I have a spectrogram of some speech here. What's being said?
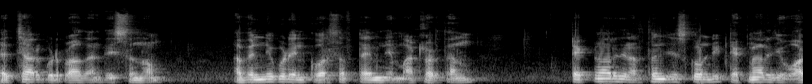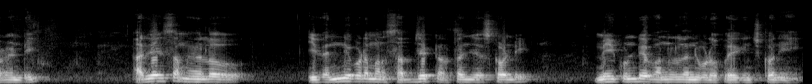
హెచ్ఆర్ కూడా ప్రాధాన్యత ఇస్తున్నాం. అవన్నీ కూడా ఇన్ కోర్స్ ఆఫ్ టైం నేను మాట్లాడతాను. టెక్నాలజీని అర్థం చేసుకోండి టెక్నాలజీ వాడండి. అదే సమయంలో ఇవన్నీ కూడా మన సబ్జెక్ట్ అర్థం చేసుకోండి. మీకుండే వనరులన్నీ కూడా ఉపయోగించుకొని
